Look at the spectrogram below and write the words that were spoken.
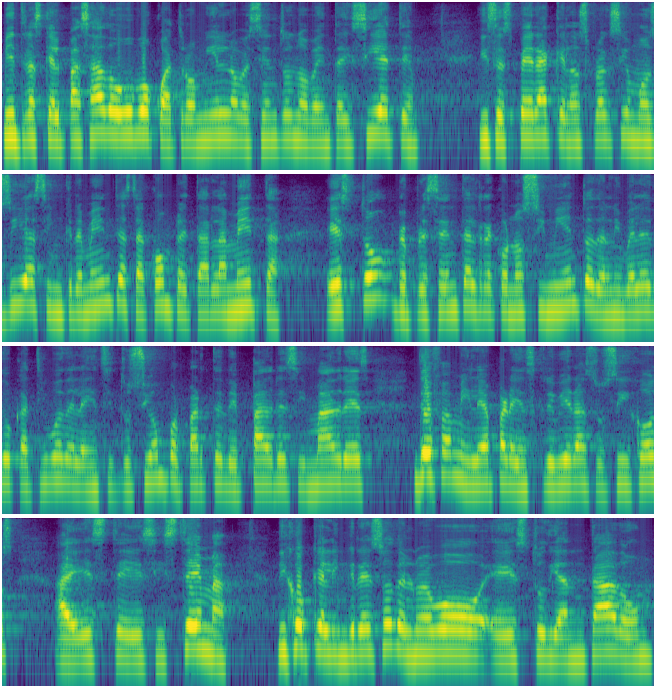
mientras que el pasado hubo 4.997 y se espera que en los próximos días incremente hasta completar la meta. Esto representa el reconocimiento del nivel educativo de la institución por parte de padres y madres de familia para inscribir a sus hijos a este sistema. Dijo que el ingreso del nuevo estudiantado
